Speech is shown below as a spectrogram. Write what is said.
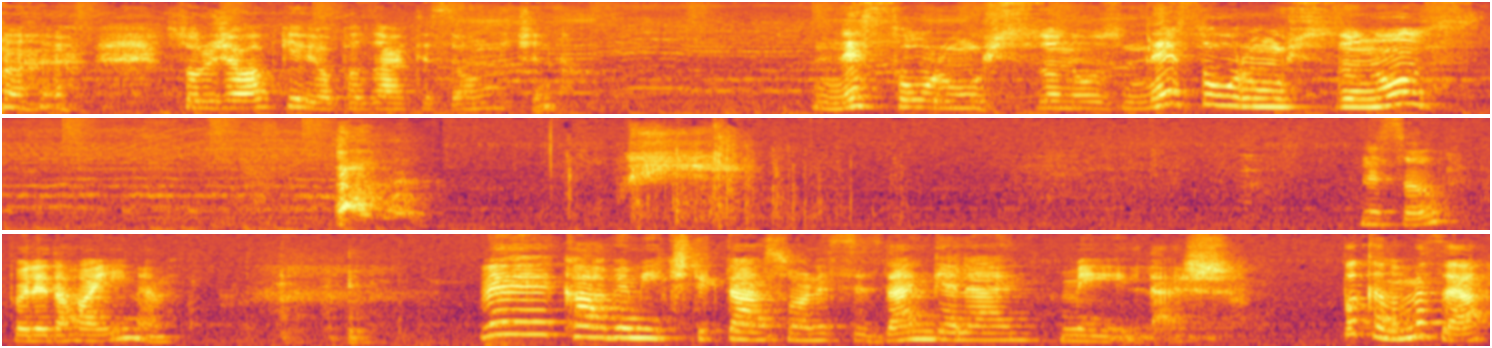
Soru cevap geliyor pazartesi onun için. Ne sormuşsunuz? Ne sormuşsunuz? Nasıl? Böyle daha iyi mi? Ve kahvemi içtikten sonra sizden gelen mailler. Bakalım mesela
